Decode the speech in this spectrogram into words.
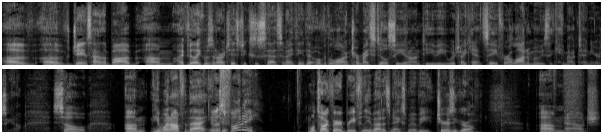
of of Jane Silent Bob, um, I feel like it was an artistic success, and I think that over the long term, I still see it on TV, which I can't say for a lot of movies that came out ten years ago. So um, he went off of that. It was funny. We'll talk very briefly about his next movie, Jersey Girl. Um, Ouch.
